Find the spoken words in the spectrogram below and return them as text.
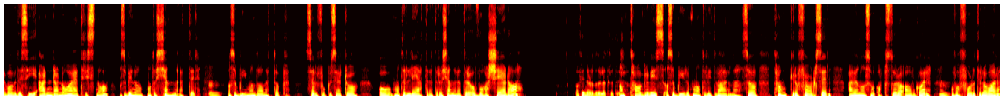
hva vil det si, er den der nå, er jeg trist nå? Og så begynner man på en måte å kjenne etter, Mm. og så blir man da nettopp selvfokusert og, og på en måte leter etter og kjenner etter, og hva skjer da? Da finner du det du leter etter. Antageligvis, og så blir det på en måte litt værende. Så tanker og følelser er jo noe som oppstår og avgår, Mm. og hva får det til å vare?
